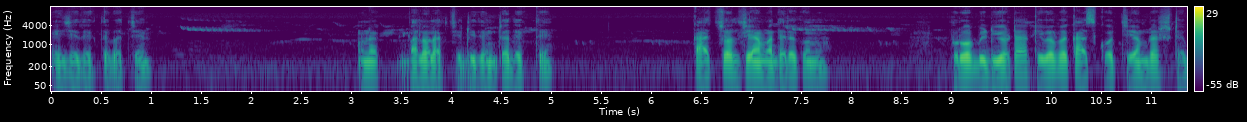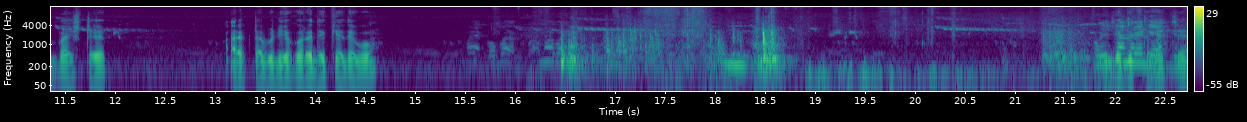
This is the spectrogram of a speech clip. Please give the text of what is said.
এই যে দেখতে পাচ্ছেন? অনেক ভালো লাগছে ডিজাইনটা দেখতে। কাজ চলছে আমাদের এখনও। পুরো ভিডিওটা কীভাবে কাজ করছি আমরা স্টেপ বাই স্টেপ আরেকটা ভিডিও করে দেখিয়ে দেব। এই যে দেখতে পাচ্ছেন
